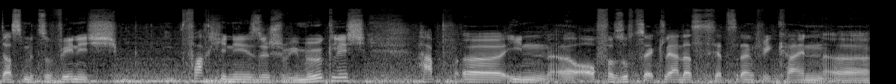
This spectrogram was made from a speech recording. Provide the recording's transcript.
dass mit so wenig Fachchinesisch wie möglich. Habe äh, ihnen äh, auch versucht zu erklären, dass es jetzt irgendwie kein, äh,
